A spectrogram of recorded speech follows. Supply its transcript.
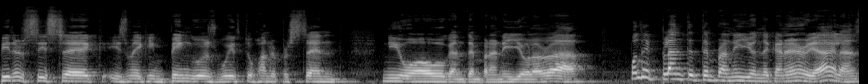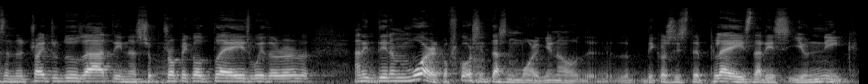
Peter Sisseck is making Pingus with 200% new oak and Tempranillo, blah, blah, blah. Well, they planted Tempranillo in the Canary Islands and they tried to do that in a subtropical place with a, and it didn't work. Of course, it doesn't work, you know, the, the, because it's the place that is unique.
